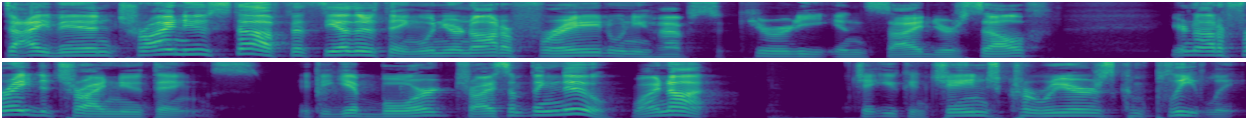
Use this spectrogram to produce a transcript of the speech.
Dive in. Try new stuff. That's the other thing. When you're not afraid, when you have security inside yourself, you're not afraid to try new things. If you get bored, try something new. Why not? You can change careers completely.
